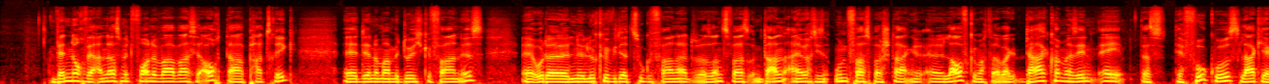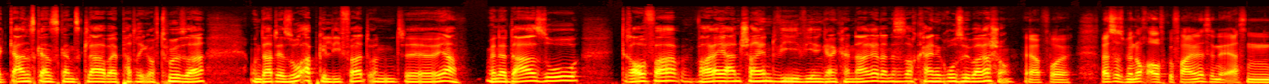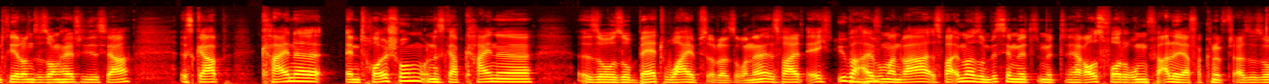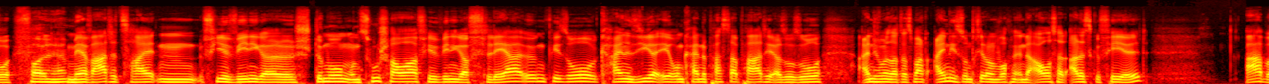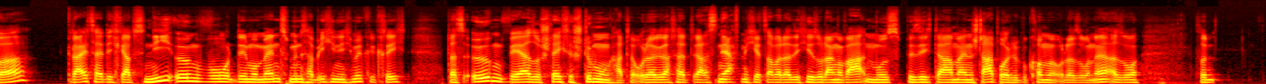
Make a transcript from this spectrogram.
wenn noch wer anders mit vorne war, war es ja auch da Patrick, äh, der nochmal mit durchgefahren ist äh, oder eine Lücke wieder zugefahren hat oder sonst was und dann einfach diesen unfassbar starken äh, Lauf gemacht hat. Aber da konnte man sehen, ey, das, der Fokus lag ja ganz, ganz, ganz klar bei Patrick auf Tulsa und da hat er so abgeliefert und äh, ja, wenn er da so drauf war, war er ja anscheinend wie, wie in Gran Canaria, dann ist es auch keine große Überraschung. Ja, voll. Weißt du, was mir noch aufgefallen ist in der ersten Triathlon-Saisonhälfte dieses Jahr? Es gab keine Enttäuschung und es gab keine so, so Bad Vibes oder so, ne? Es war halt echt überall, wo man war, es war immer so ein bisschen mit, mit Herausforderungen für alle ja verknüpft. Also so Voll, ja. mehr Wartezeiten, viel weniger Stimmung und Zuschauer, viel weniger Flair irgendwie so, keine Siegerehrung, keine Pasta-Party, also so, eigentlich, wo man sagt, das macht eigentlich so ein Triathlon-Wochenende aus, hat alles gefehlt. Aber gleichzeitig gab es nie irgendwo den Moment, zumindest habe ich ihn nicht mitgekriegt, dass irgendwer so schlechte Stimmung hatte oder gesagt hat, ja, das nervt mich jetzt aber, dass ich hier so lange warten muss, bis ich da meinen Startbeutel bekomme oder so, ne? Also so,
